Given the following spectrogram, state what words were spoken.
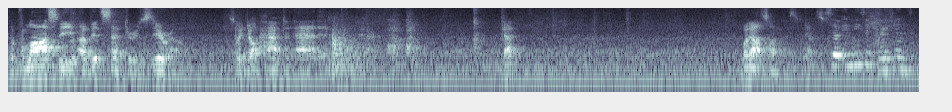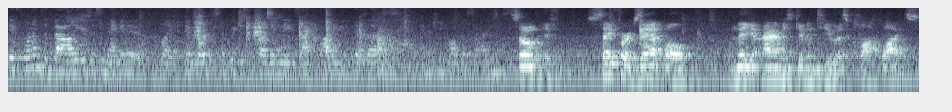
the velocity of its center is zero. So I don't have to add anything there. Okay? What else on this? Yes. So in these equations, if one of the values is negative, like it works if we just plug in the exact value it gives us and keep all the signs? So if, say for example, omega arm is given to you as clockwise,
